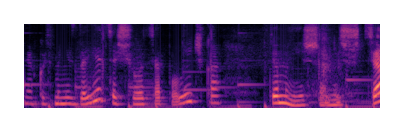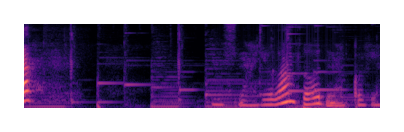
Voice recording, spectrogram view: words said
Якось мені здається, що ця поличка темніша, ніж ця. Не знаю, лампи однакові.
